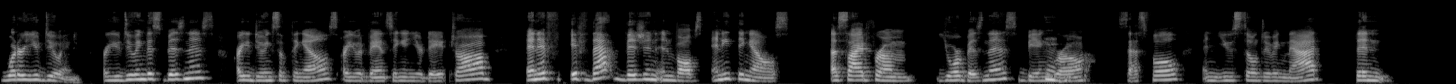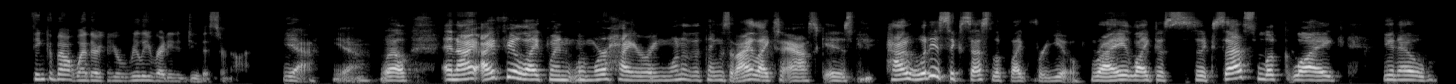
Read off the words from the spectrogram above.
what are you doing? Are you doing this business? Are you doing something else? Are you advancing in your day job? And if if that vision involves anything else aside from your business being mm-hmm. grown successful and you still doing that then think about whether you're really ready to do this or not. Yeah yeah. Well and i i feel like when when we're hiring one of the things that i like to ask is how what does success look like for you right? Like does success look like you know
